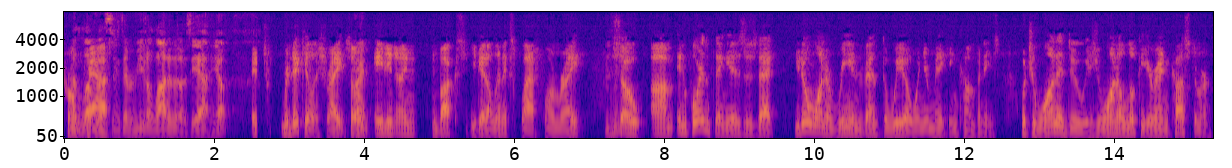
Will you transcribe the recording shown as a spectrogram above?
Chromecast. I love those things. I've reviewed a lot of those. Yeah, yep. It's ridiculous, right? So right. 89 bucks, you get a Linux platform, right? Mm-hmm. So um, an important thing is is that you don't want to reinvent the wheel when you're making companies. What you want to do is you want to look at your end customer,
